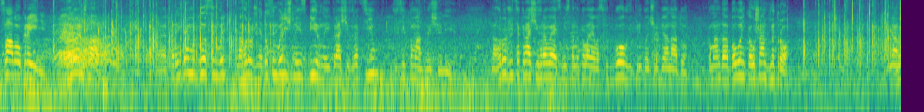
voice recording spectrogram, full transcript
Слава Україні! Героям слава! Е, Перейдемо до символ... нагородження до символічної збірної кращих гравців з усіх команд вищої ліги. Нагороджується кращий гравець міста Миколаєва з футболу відкритого чемпіонату. Команда Оболонь Каушан Дмитро. Явно,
